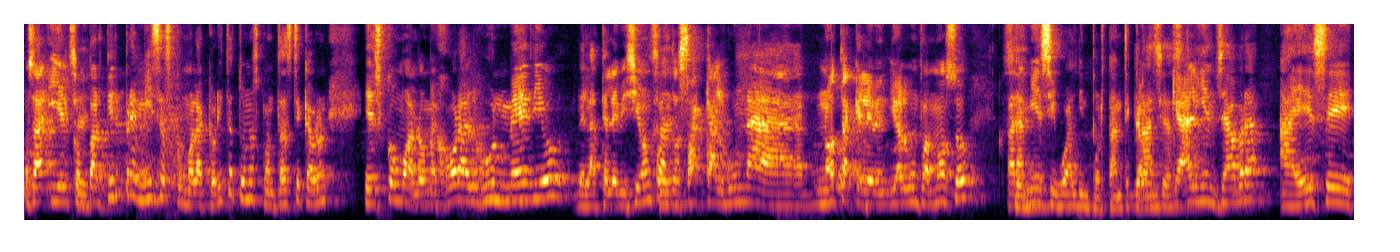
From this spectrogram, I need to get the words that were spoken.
O sea, y el compartir premisas como la que ahorita tú nos contaste, cabrón, es como a lo mejor algún medio de la televisión cuando saca alguna nota que le vendió a algún famoso. Para mí es igual de importante cabrón, que alguien se abra a ese,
